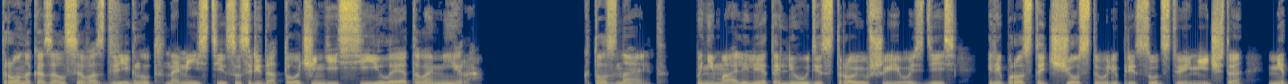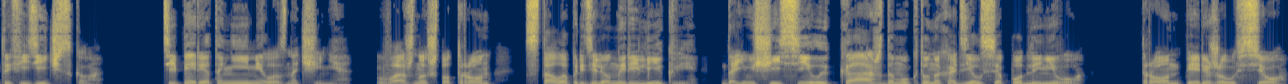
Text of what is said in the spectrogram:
трон оказался воздвигнут на месте сосредоточения силы этого мира. Кто знает, понимали ли это люди, строившие его здесь, или просто чувствовали присутствие нечто метафизического. Теперь это не имело значения. Важно, что трон стал определенной реликвией, дающей силы каждому, кто находился подле него. Трон пережил все,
